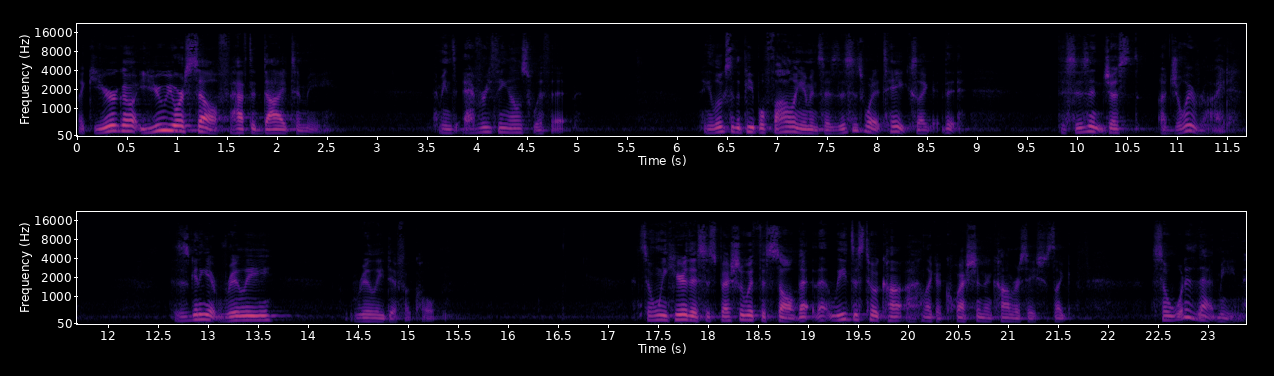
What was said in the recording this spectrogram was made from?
Like you're going, you yourself have to die to me. That means everything else with it. And he looks at the people following him and says, This is what it takes. Like, th- this isn't just a joyride. This is going to get really, really difficult. So when we hear this, especially with the salt, that, that leads us to a con- like a question and conversation. It's like, so what does that mean?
